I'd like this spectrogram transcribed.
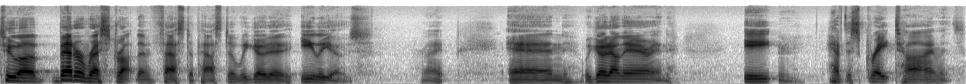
to a better restaurant than Fasta Pasta. We go to Elio's, right? And we go down there and eat and have this great time. It's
